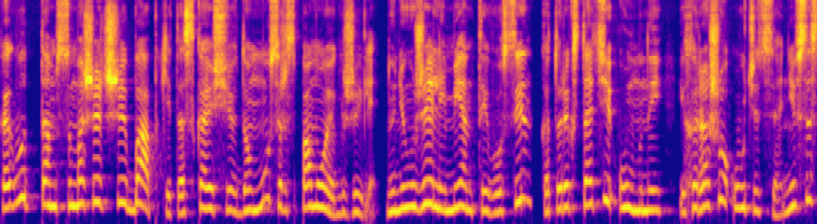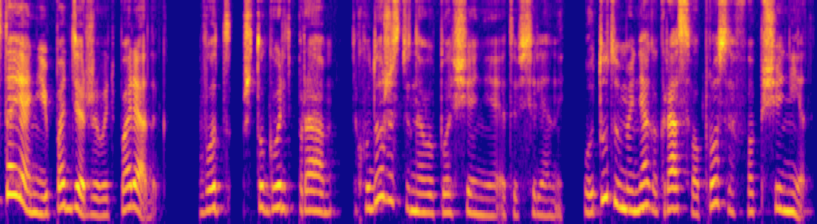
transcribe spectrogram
Как будто там сумасшедшие бабки, таскающие в дом мусор с помоек жили. Но неужели мент и его сын, который, кстати, умный и хорошо учится, не в состоянии поддерживать порядок? Вот что говорить про художественное воплощение этой вселенной, вот тут у меня как раз вопросов вообще нет.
